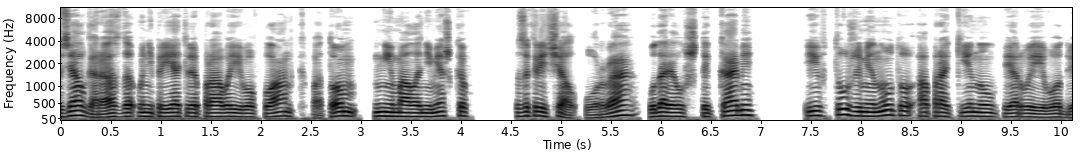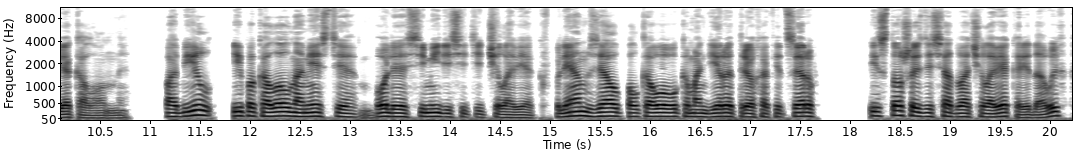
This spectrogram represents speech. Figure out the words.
взял гораздо у неприятеля правый его фланг, потом, немало не мешков, закричал «Ура!», ударил штыками и в ту же минуту опрокинул первые его две колонны. Побил и поколол на месте более 70 человек. В плен взял полкового командира трех офицеров и 162 человека рядовых,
